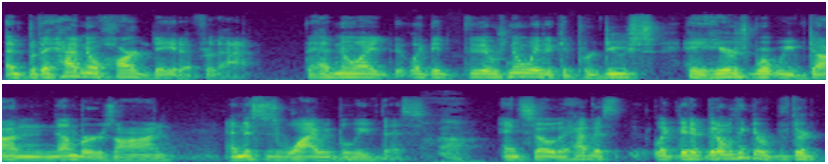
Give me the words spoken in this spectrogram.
and but they had no hard data for that. They had no idea, like they, there was no way they could produce. Hey, here's what we've done numbers on, and this is why we believe this. Huh. And so they had this, like they, they don't think their their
